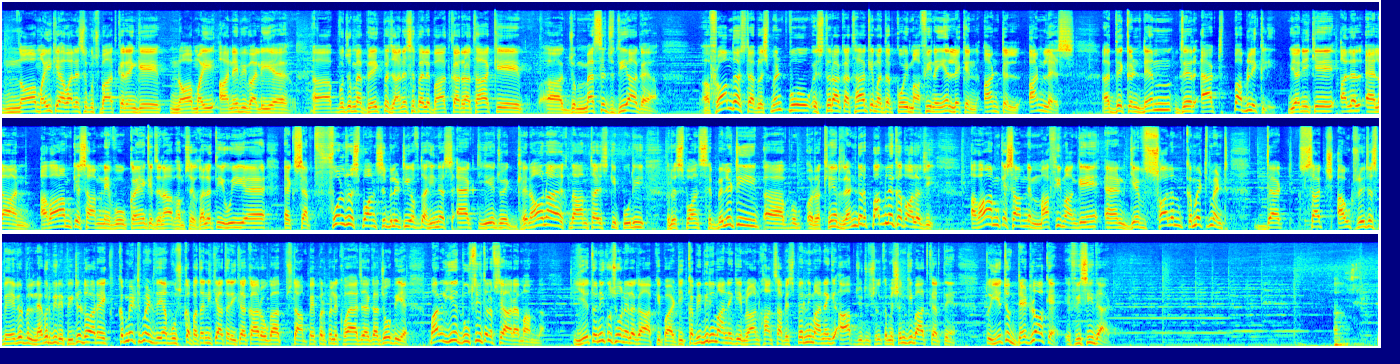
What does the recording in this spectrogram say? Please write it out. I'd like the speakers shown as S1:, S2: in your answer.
S1: नौ मई के हवाले से कुछ बात करेंगे। नौ मई आने भी वाली है। आ, वो जो मैं ब्रेक पर जाने से पहले बात कर रहा था कि आ, जो मैसेज दिया गया फ्रॉम द एस्टेब्लिशमेंट वो इस तरह का था कि मतलब कोई माफ़ी नहीं है लेकिन until unless they condemn their act publicly यानी कि अलल ऐलान आवाम के सामने वो कहें कि जनाब हमसे गलती हुई है accept full responsibility of the heinous act ये जो एक घिनौना इकदाम था इसकी पूरी रिस्पॉन्सिबिलिटी रखें रेंडर पब्लिक अपॉलोजी आवाम के सामने माफ़ी मांगें and give solemn commitment that such outrageous behaviour will never be repeated और एक कमिटमेंट दें अब उसका पता नहीं क्या तरीकाकार होगा स्टाम्प पेपर पर पे लिखवाया जाएगा जो भी है। बहरहाल ये दूसरी तरफ़ से आ रहा है मामला। ये तो नहीं कुछ होने लगा आपकी पार्टी। कभी भी नहीं मानेगी इमरान खान साहब इस पर नहीं मानेंगे। आप जुडिशल कमीशन की बात करते हैं। तो ये तो डेडलॉक है इफ़ यू सी दैट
